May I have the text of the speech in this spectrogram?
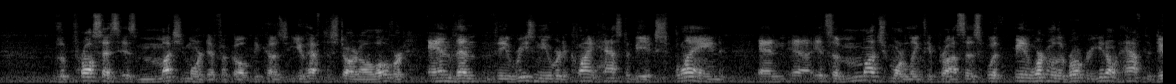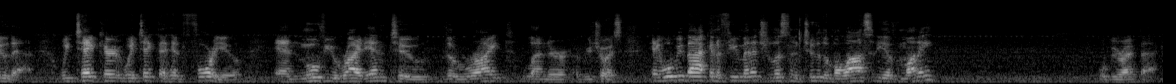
the process is much more difficult because you have to start all over. And then the reason you were declined has to be explained, and uh, it's a much more lengthy process. With being working with a broker, you don't have to do that. We take care, we take that hit for you and move you right into the right lender of your choice. Hey, we'll be back in a few minutes. You're listening to The Velocity of Money. We'll be right back.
